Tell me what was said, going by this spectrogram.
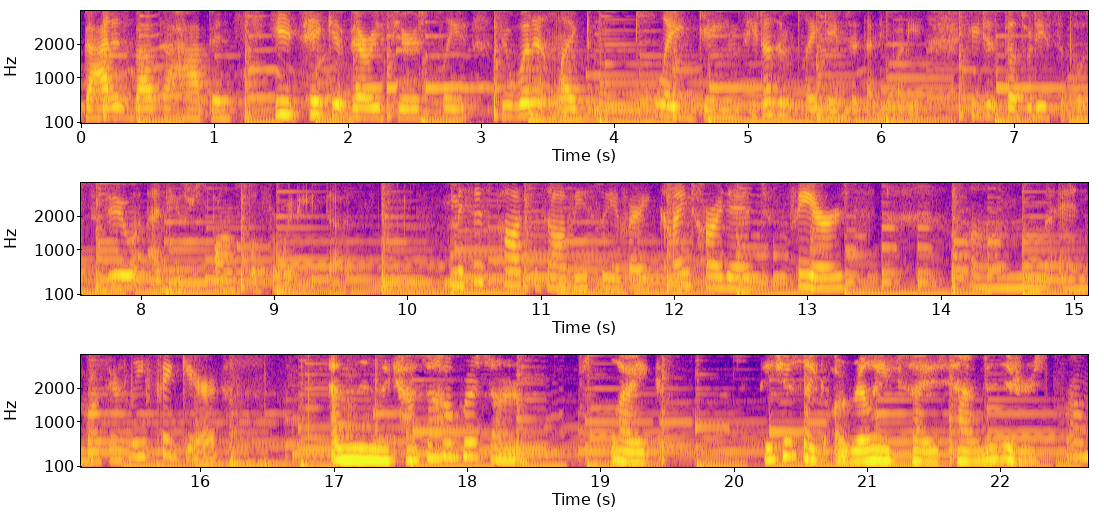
bad is about to happen, he'd take it very seriously. He wouldn't like play games. He doesn't play games with anybody. He just does what he's supposed to do and he's responsible for what he does. Mrs. Potts is obviously a very kind-hearted, fierce, um, and motherly figure. And then the castle helpers are like they just like are really excited to have visitors. From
